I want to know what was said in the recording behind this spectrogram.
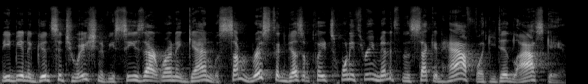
he'd be in a good situation if he sees that run again, with some risk that he doesn't play 23 minutes in the second half like he did last game.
